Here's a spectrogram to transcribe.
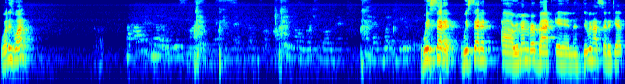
What is what? We said it. We said it. Uh, remember back in, did we not set it yet?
